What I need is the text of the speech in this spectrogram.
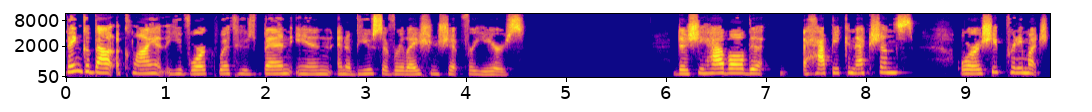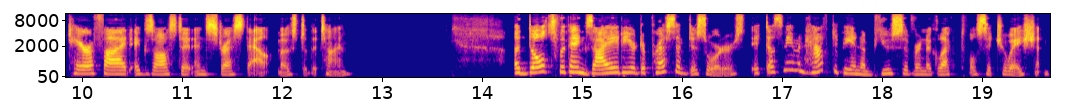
Think about a client that you've worked with who's been in an abusive relationship for years. Does she have all the, happy connections or is she pretty much terrified exhausted and stressed out most of the time? Adults with anxiety or depressive disorders it doesn't even have to be an abusive or neglectful situation.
